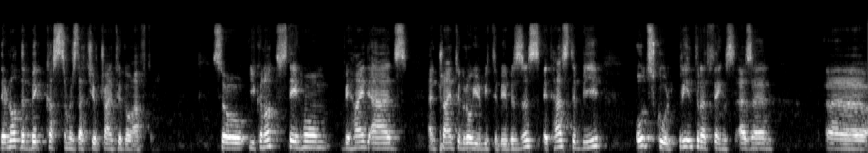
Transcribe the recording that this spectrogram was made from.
they're not the big customers that you're trying to go after. So you cannot stay home behind ads and trying to grow your B2B business. It has to be old school, pre-internet things as in, uh,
